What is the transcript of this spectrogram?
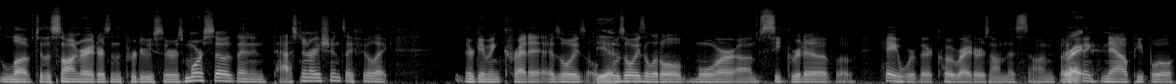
love to the songwriters and the producers more so than in past generations. I feel like they're giving credit as always. Yeah. It was always a little more um, secretive of hey, we're the co-writers on this song. But I think now people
